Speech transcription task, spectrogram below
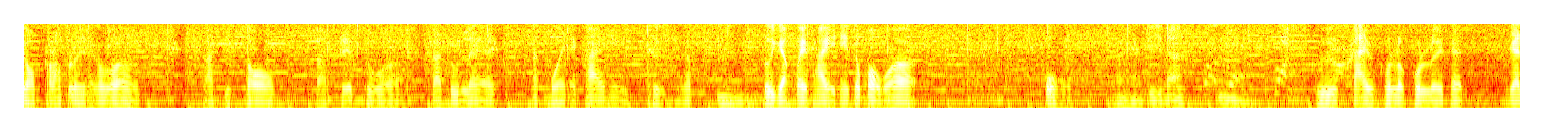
ยอมรับเลยนะครับว่าการฟิตซ้อม การเตรียมตัวการดูแลนักมวยในค่ายนี่ถึงครับอืมดูอย่างใบไผ่นี่ต้องบอกว่า โอ้โหอ่าดีนะอืมคือกลายเป็นคนละคนเลยแต่ อย่า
